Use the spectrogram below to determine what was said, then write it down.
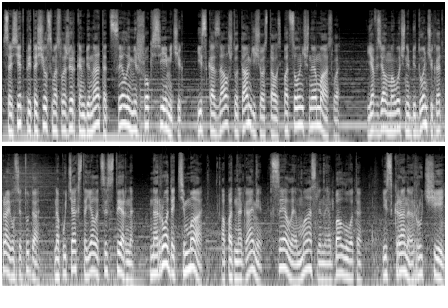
Сосед притащил с масложиркомбината целый мешок семечек и сказал, что там еще осталось подсолнечное масло. Я взял молочный бидончик и отправился туда. На путях стояла цистерна. Народа тьма! а под ногами целое масляное болото. Из крана ручей.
